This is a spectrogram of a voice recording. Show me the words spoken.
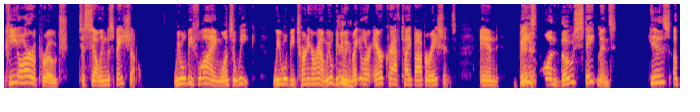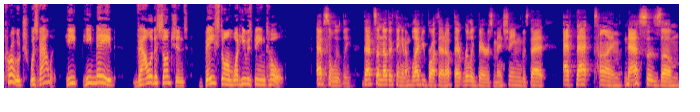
PR approach to selling the space shuttle. We will be flying once a week. We will be turning around. We will be doing regular aircraft type operations. And based on those statements, his approach was valid. He, he made valid assumptions based on what he was being told. Absolutely. That's another thing, and I'm glad you brought that up. That really bears mentioning was that at that time, NASA's um,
